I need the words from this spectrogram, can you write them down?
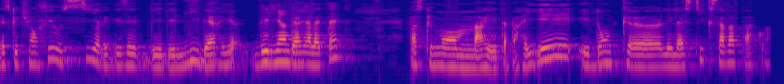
est-ce que tu en fais aussi avec des, des, des lits derrière, des liens derrière la tête? Parce que mon mari est appareillé et donc euh, l'élastique, ça va pas quoi.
